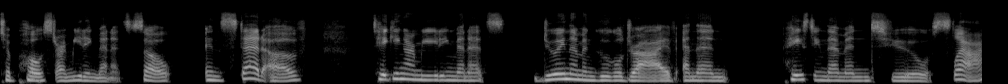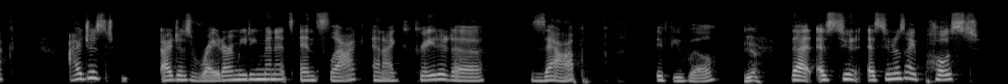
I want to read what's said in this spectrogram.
to post our meeting minutes. So instead of taking our meeting minutes, doing them in Google Drive, and then pasting them into Slack, I just I just write our meeting minutes in Slack and I created a zap, if you will. Yeah. That as soon as soon as I post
